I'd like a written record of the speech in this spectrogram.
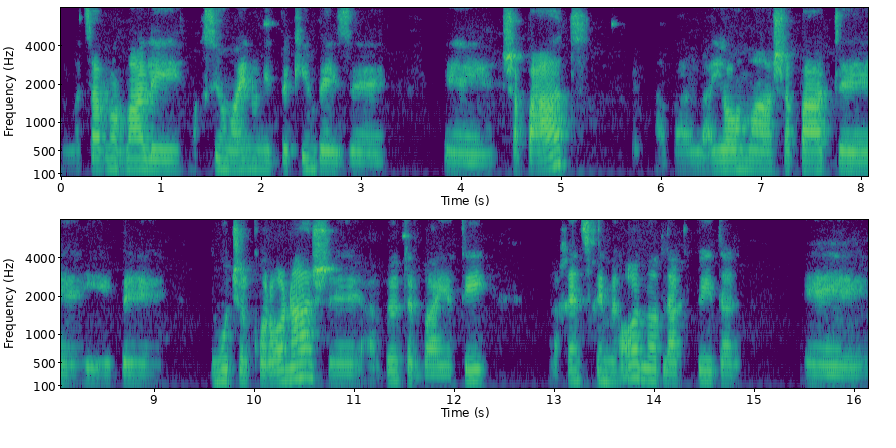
במצב נורמלי מקסימום היינו נדבקים באיזה אה, שפעת, אבל היום השפעת אה, היא בדמות של קורונה, שהרבה יותר בעייתי, לכן צריכים מאוד מאוד להקפיד על אה,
